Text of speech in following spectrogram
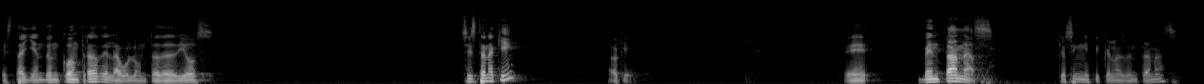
Está yendo en contra de la voluntad de Dios. ¿Sí están aquí? Ok. Eh, ventanas. ¿Qué significan las ventanas?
